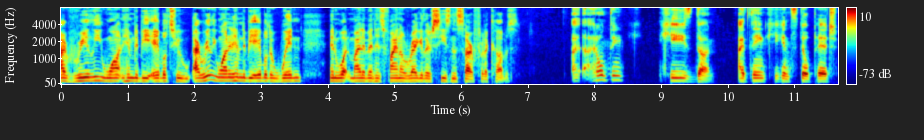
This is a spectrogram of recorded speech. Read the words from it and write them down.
I really want him to be able to. I really wanted him to be able to win in what might have been his final regular season start for the Cubs. I, I don't think he's done. I think he can still pitch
